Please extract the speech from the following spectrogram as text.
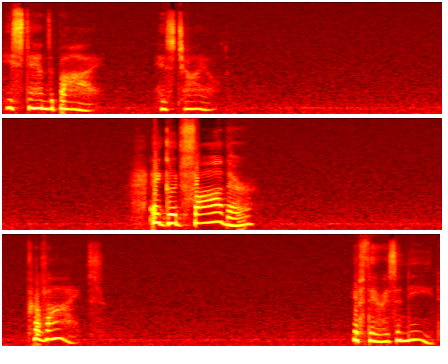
He stands by his child. A good father provides if there is a need.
